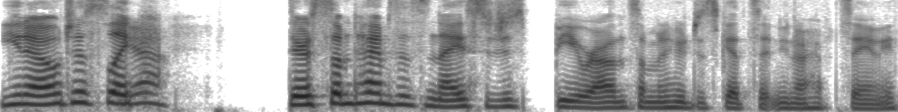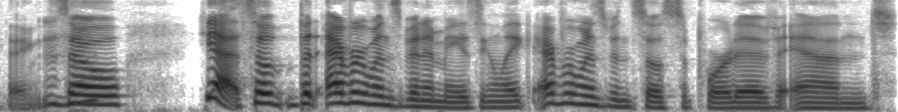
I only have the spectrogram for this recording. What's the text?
you know just like Yeah. there's sometimes it's nice to just be around someone who just gets it and you don't have to say anything Mhm. so yeah so but everyone's been amazing like everyone's been so supportive and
